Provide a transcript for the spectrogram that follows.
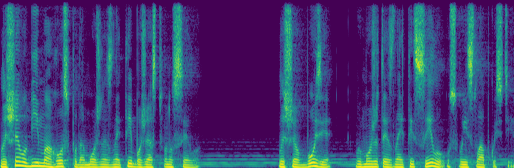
Лише в обіймах Господа можна знайти божественну силу. Лише в Бозі ви можете знайти силу у своїй слабкості.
